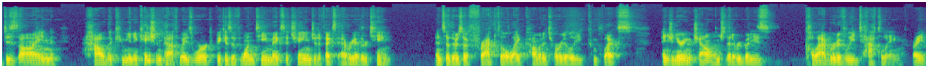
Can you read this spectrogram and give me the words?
design how the communication pathways work because if one team makes a change, it affects every other team. And so there's a fractal, like combinatorially complex engineering challenge that everybody's collaboratively tackling, right?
